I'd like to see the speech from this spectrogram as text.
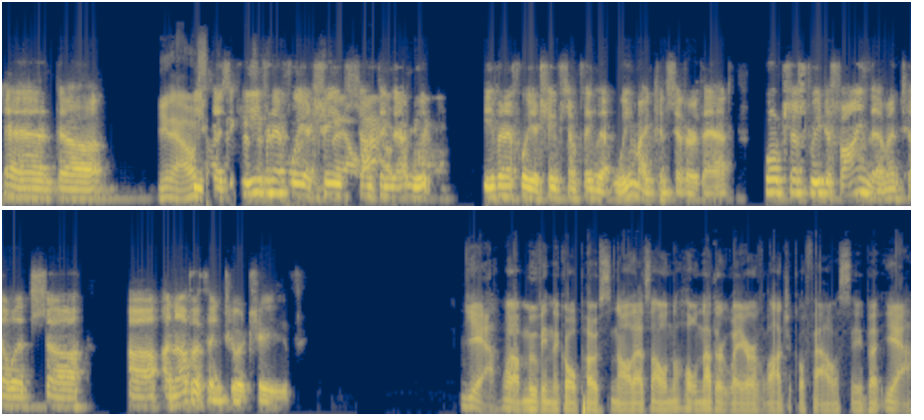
And, uh, you know, because even if we achieve something out. that would, even if we achieve something that we might consider that, we'll just redefine them until it's uh, uh, another thing to achieve. Yeah, well, moving the goalposts and all that's a whole, nother layer of logical fallacy. But yeah,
